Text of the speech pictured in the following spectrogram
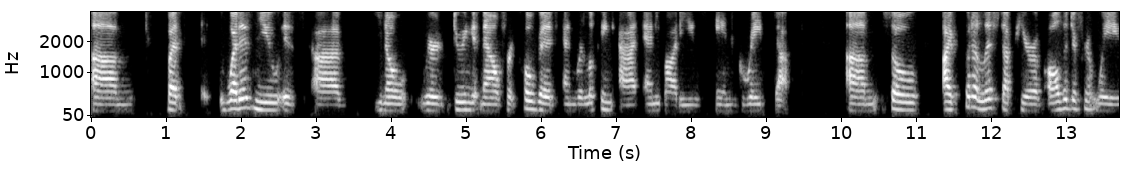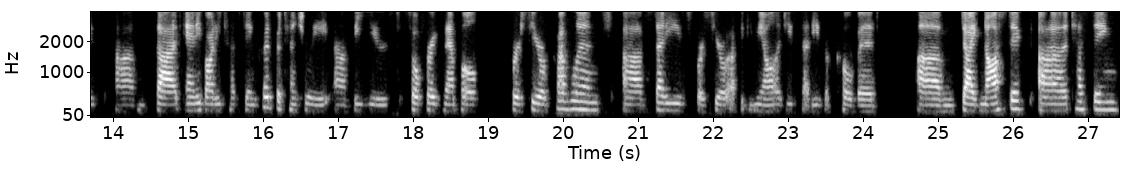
Um, but what is new is, uh, you know, we're doing it now for COVID and we're looking at antibodies in great depth. Um, so I've put a list up here of all the different ways um, that antibody testing could potentially uh, be used. So for example, for seroprevalence uh, studies, for seroepidemiology studies of COVID, um, diagnostic uh, testing,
